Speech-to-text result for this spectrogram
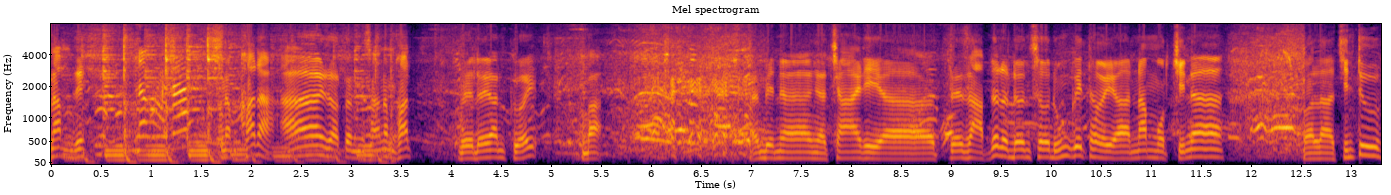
Năm gì? Năm khát à? À giờ tuần sáng năm khát. Về đây ăn cưới bạn. Đấy, bên uh, nhà trai thì uh, dạp rất là đơn sơ đúng cái thời uh, năm 19 uh, gọi là 94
